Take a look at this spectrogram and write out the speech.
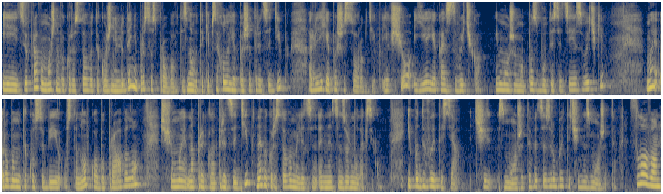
І цю вправу можна використовувати кожній людині, просто спробувати. Знову таки, психологія пише 30 діб, релігія пише 40 діб. Якщо є якась звичка і можемо позбутися цієї звички, ми робимо таку собі установку або правило, що ми, наприклад, 30 діб не використовуємо нецензурну лексику. І подивитися, чи зможете ви це зробити, чи не зможете. Слово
